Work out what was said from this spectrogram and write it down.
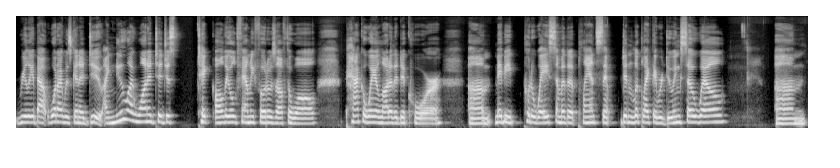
really about what I was going to do. I knew I wanted to just take all the old family photos off the wall, pack away a lot of the decor, um, maybe put away some of the plants that didn't look like they were doing so well. Um,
